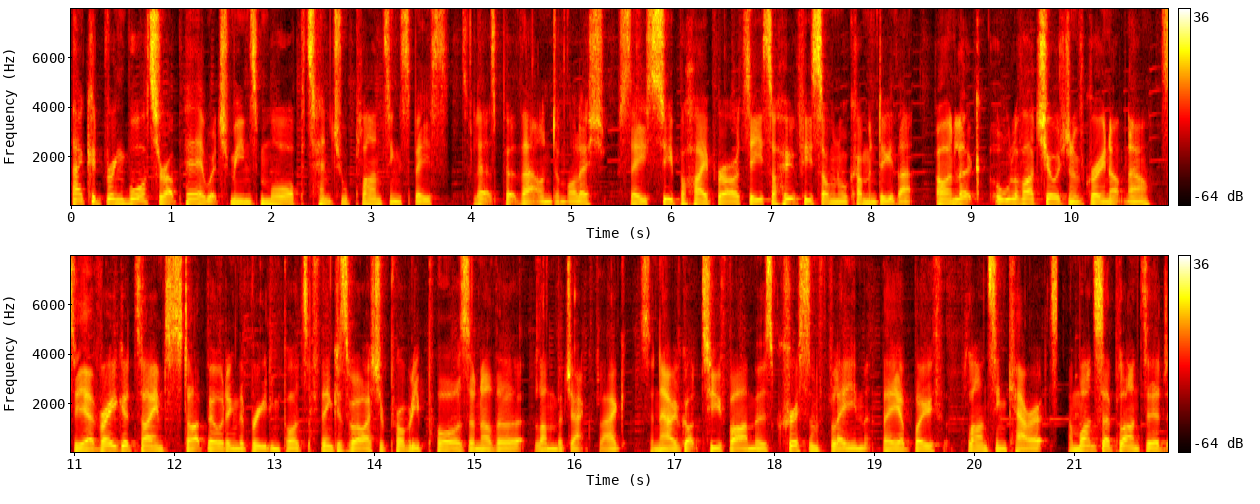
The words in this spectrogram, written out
That could bring water up here, which means more potential planting space. So let's put that on demolish. Say super high priority, so hopefully someone will come and do that. Oh, and look, all of our children have grown up now. So yeah, very good time to start building the breeding pods. I think as well, I should probably pause another lumberjack flag. So now we've got two farmers, Chris and Flame. They are both planting carrots. And once they're planted,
